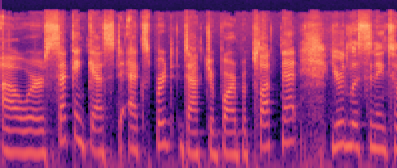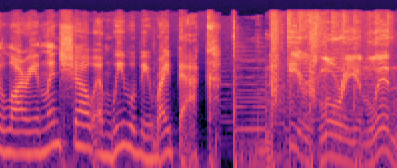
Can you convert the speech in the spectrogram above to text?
our second guest expert, Dr. Barbara Plucknett. You're listening to Laurie and Lynn Show, and we will be right back. Here's Laurie and Lynn.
